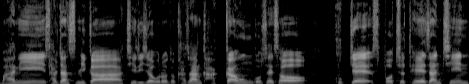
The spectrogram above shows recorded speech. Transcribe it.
많이 살지 않습니까? 지리적으로도 가장 가까운 곳에서 국제 스포츠 대잔치인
